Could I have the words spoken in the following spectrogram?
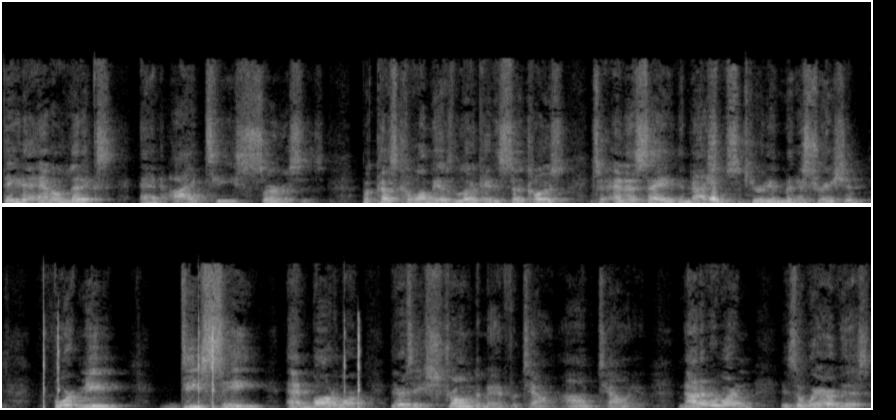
data analytics, and IT services. Because Columbia is located so close to NSA, the National Security Administration, Fort Meade, DC, and Baltimore, there's a strong demand for talent. I'm telling you. Not everyone is aware of this,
